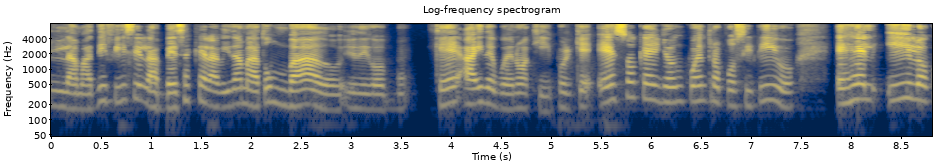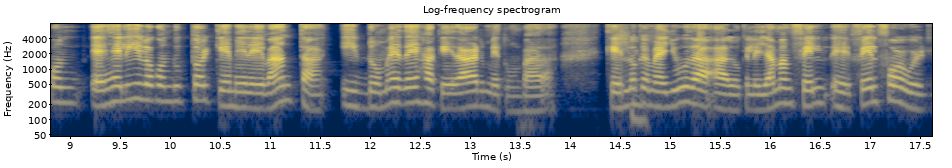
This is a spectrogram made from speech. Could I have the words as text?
la más difícil, las veces que la vida me ha tumbado, yo digo, ¿Qué hay de bueno aquí? Porque eso que yo encuentro positivo es el hilo, con, es el hilo conductor que me levanta y no me deja quedarme tumbada, que es lo que me ayuda a lo que le llaman fail, eh, forward,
